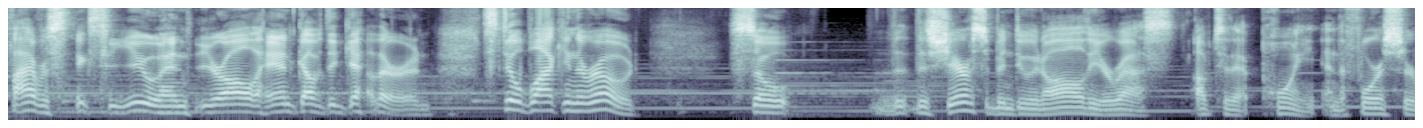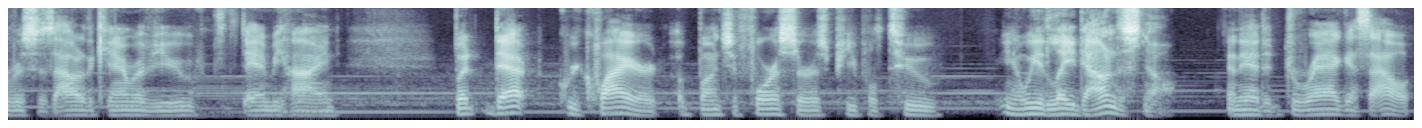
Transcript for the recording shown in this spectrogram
five or six of you, and you're all handcuffed together and still blocking the road. So the, the sheriffs have been doing all the arrests up to that point, and the Forest Service is out of the camera view, standing behind. But that required a bunch of Forest Service people to, you know, we had laid down in the snow and they had to drag us out.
